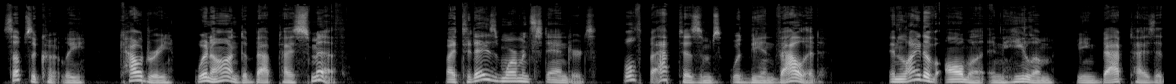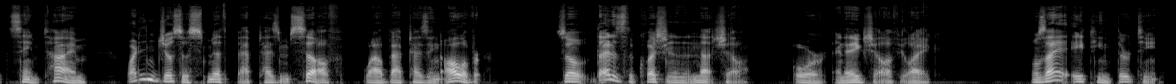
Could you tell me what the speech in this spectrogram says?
Subsequently, Cowdery went on to baptize Smith. By today's Mormon standards, both baptisms would be invalid. In light of Alma and Helam being baptized at the same time, why didn't Joseph Smith baptize himself while baptizing Oliver? So that is the question in a nutshell, or an eggshell if you like. Mosiah 18:13.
